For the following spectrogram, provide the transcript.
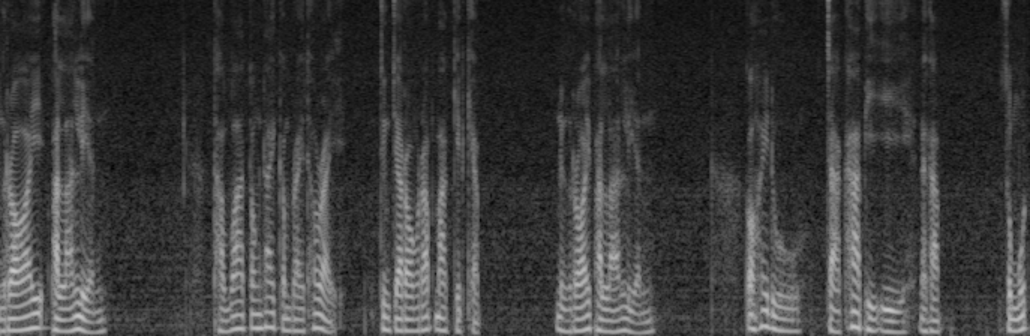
100พันล้านเหรียญ ถามว่าต้องได้กำไรเท่าไหร่ จึงจะรองรับ Market Cap 100พันล้านเหรียญ ก็ให้ดูจากค่า PE นะครับ สมมุติ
